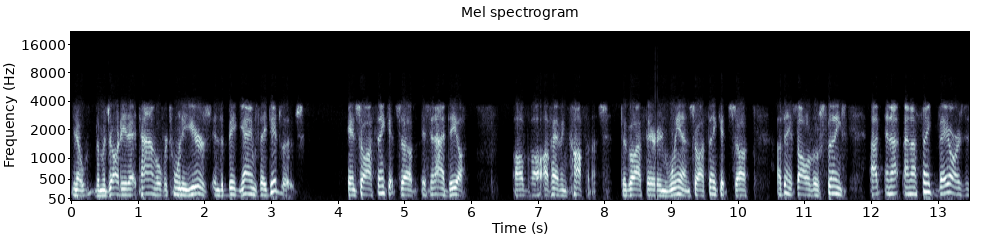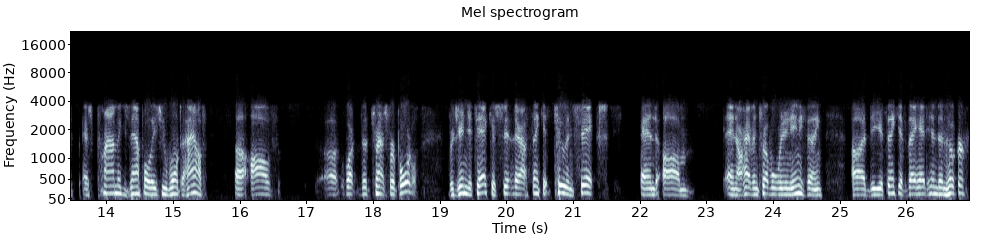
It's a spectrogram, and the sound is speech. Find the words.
you know the majority of that time, over 20 years in the big games, they did lose. And so I think it's uh it's an idea of uh, of having confidence to go out there and win. So I think it's uh I think it's all of those things, uh, and I and I think they are as as prime example as you want to have uh, of uh, what the transfer portal. Virginia Tech is sitting there, I think, at two and six, and um and are having trouble winning anything. Uh, do you think if they had Hendon Hooker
